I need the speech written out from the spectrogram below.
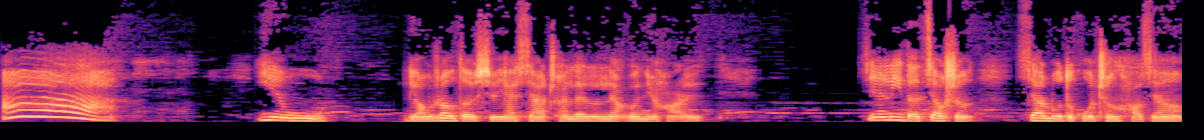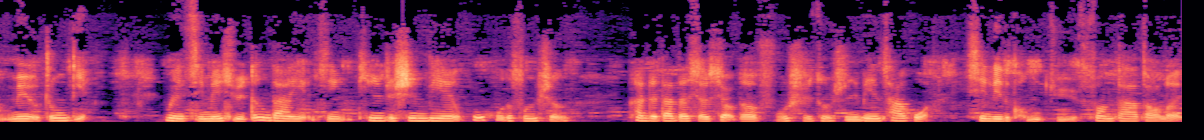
啊！烟雾缭绕的悬崖下传来了两个女孩尖利的叫声。下落的过程好像没有终点。美琪美雪瞪大眼睛，听着身边呼呼的风声，看着大大小小的浮石从身边擦过，心里的恐惧放大到了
